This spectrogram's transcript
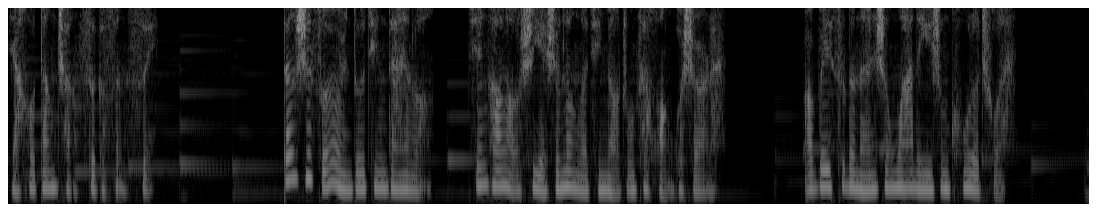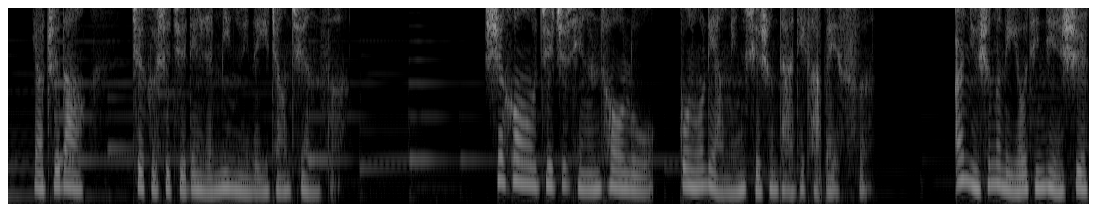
然后当场撕个粉碎。当时所有人都惊呆了，监考老师也是愣了几秒钟才缓过神儿来，而被撕的男生哇的一声哭了出来。要知道，这可是决定人命运的一张卷子。事后，据知情人透露，共有两名学生答题卡被撕，而女生的理由仅仅是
